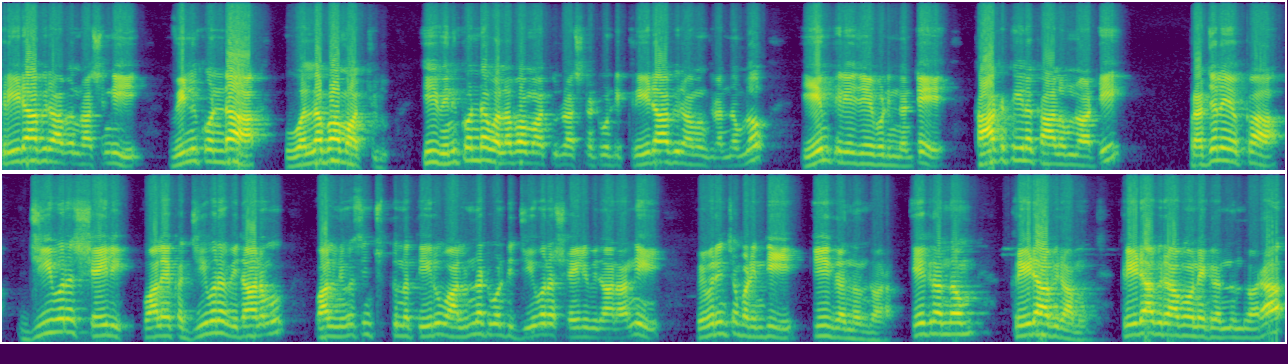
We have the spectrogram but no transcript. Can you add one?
క్రీడాభిరామం రాసింది వినుకొండ వల్లభామాత్యుడు. ఈ వినుకొండ వల్లభామాత్యుడు రాసినటువంటి క్రీడాభిరామం గ్రంథంలో ఏం తెలియజేయబడిందంటే కాకతీయుల కాలం నాటి ప్రజల యొక్క జీవన శైలి వాళ్ళ యొక్క జీవన విధానము వాళ్ళు నివసించుతున్న తీరు వాళ్ళు ఉన్నటువంటి జీవన శైలి విధానాన్ని వివరించబడింది ఈ గ్రంథం ద్వారా. ఏ గ్రంథం? క్రీడాభిరామం. క్రీడాభిరామం అనే గ్రంథం ద్వారా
